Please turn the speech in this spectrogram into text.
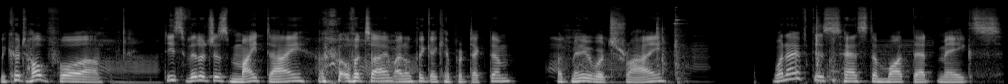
We could hope for... These villages might die over time. I don't think I can protect them. But maybe we'll try. What if this has the mod that makes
